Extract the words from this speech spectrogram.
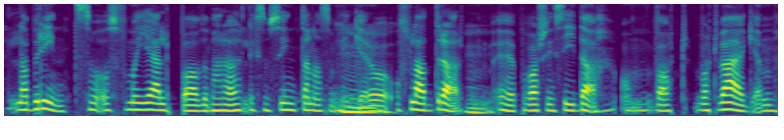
labyrint. Så, och så får man hjälp av de här liksom syntarna som Mm. ligger och, och fladdrar Mm. eh, på varsin sida om vart, vart vägen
